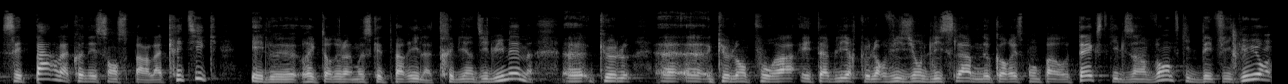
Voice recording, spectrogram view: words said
c'est par la connaissance, par la critique et le recteur de la mosquée de Paris l'a très bien dit lui-même, euh, que, euh, euh, que l'on pourra établir que leur vision de l'islam ne correspond pas au texte, qu'ils inventent, qu'ils défigurent,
